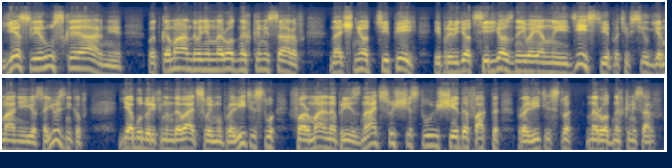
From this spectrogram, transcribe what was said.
Если русская армия под командованием народных комиссаров начнет теперь и проведет серьезные военные действия против сил Германии и ее союзников, я буду рекомендовать своему правительству формально признать существующее де-факто правительство народных комиссаров.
